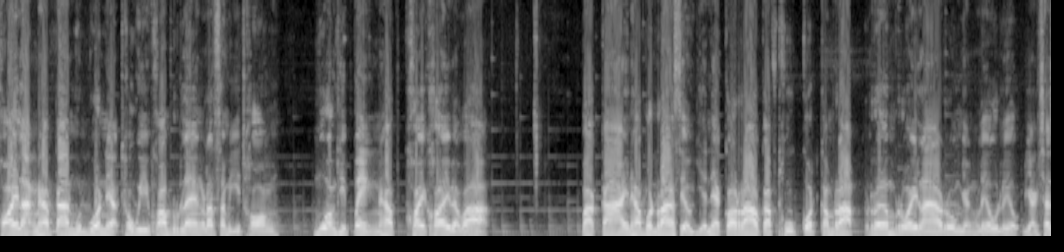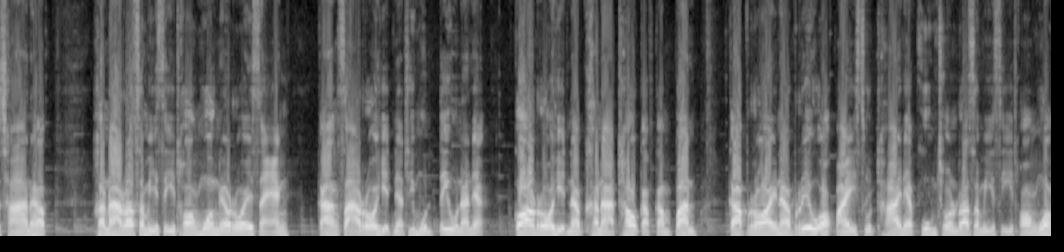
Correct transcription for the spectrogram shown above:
คอยหลังนะครับ การหมุนวนเนี่ยทวีความรุนแรงรัศมีทองม่วงที่เป่งนะครับ ค่อยๆแบบว่าปากกายนะครับบนร่างเสี่ยวเหยียนเนี่ยก็ราวกับถูกกดกำรับ เริ่มโรยลาลงอย่างเร็วๆอย่างช้าๆนะครับ ขณะรัศมีสีทองม่วงเนี่ยโรยแสง กลางสาโรหิตเนี่ยที่หมุนติ้วนั้นเนี่ยก้อนโรหิตนะครับขนาดเท่ากับกำปั้น กับรอยนะครับริ้วออกไปสุดท้ายเนี่ยพุ่งชนรัศมีสีทองม่วง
